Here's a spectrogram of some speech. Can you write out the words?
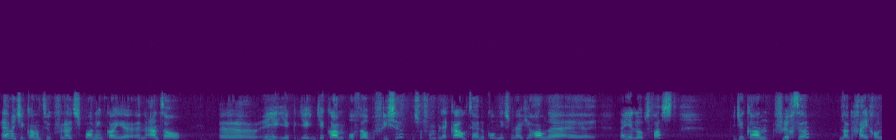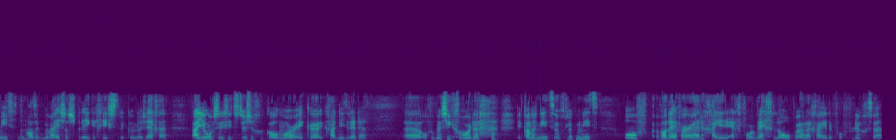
Hè, want je kan natuurlijk vanuit spanning kan je een aantal. Uh, je, je, je, je, kan ofwel bevriezen, een soort van blackout, hè, er komt niks meer uit je handen, uh, je loopt vast. Je kan vluchten, Nou, dan ga je gewoon niet. Dan had ik bij wijze van spreken gisteren kunnen zeggen: Ah, jongens, er is iets tussen gekomen hoor. Ik, ik ga het niet redden. of ik ben ziek geworden. ik kan het niet. Of het lukt me niet. Of whatever. Hè. Dan ga je er echt voor weglopen. Dan ga je ervoor vluchten.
